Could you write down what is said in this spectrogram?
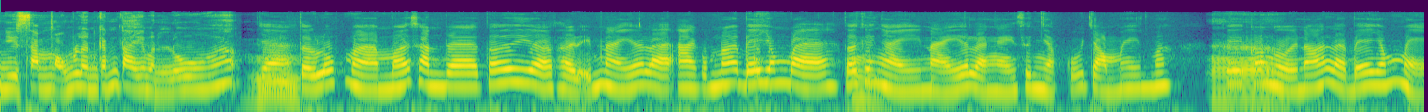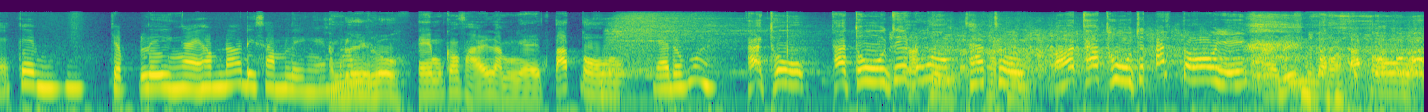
như xăm ổng lên cánh tay mình luôn á. Dạ từ lúc mà mới sanh ra tới à, thời điểm này á là ai cũng nói bé giống ba. Tới cái ngày này á là ngày sinh nhật của chồng em á Cái có người nói là bé giống mẹ Cái em chụp liền ngày hôm đó đi xăm liền ngày đó. liên luôn. Em có phải làm nghề tattoo không? Dạ đúng rồi. Tha thu, tha thu chứ đúng không? Tattoo tha thu chứ tô vậy ai biết mình đọc là tattoo rồi.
